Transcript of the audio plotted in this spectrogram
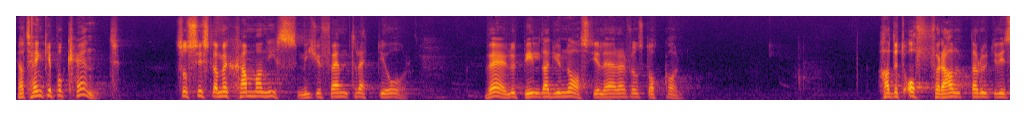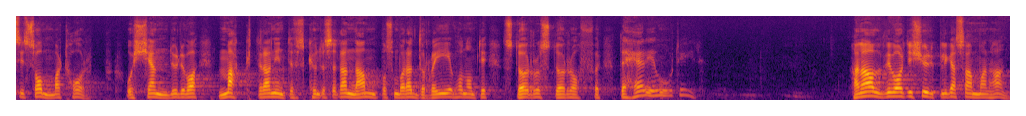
Jag tänker på Kent, som sysslar med shamanism i 25-30 år. Välutbildad gymnasielärare från Stockholm. Hade ett offeraltare ute vid sitt sommartorp och kände hur det var makter han inte kunde sätta namn på som bara drev honom till större och större offer. Det här är vår tid. Han har aldrig varit i kyrkliga sammanhang.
